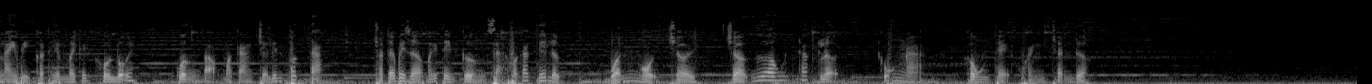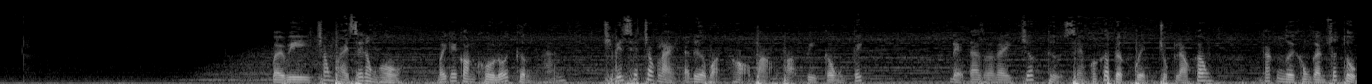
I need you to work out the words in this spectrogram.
nay vì có thêm mấy cái khối lỗi, quần bạo mà càng trở nên phức tạp. Cho tới bây giờ mấy tên cường giả và các thế lực muốn ngồi chơi chờ ngư ông đắc lợi cũng là không thể khoanh chân được. Bởi vì trong vài giây đồng hồ, mấy cái con khôi lỗi cường hãn chỉ biết xếp chóc này đã đưa bọn họ vào phạm vi công kích. Để ta ra đây trước thử xem có cấp được quyển trục nào không. Các người không cần xuất thủ,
